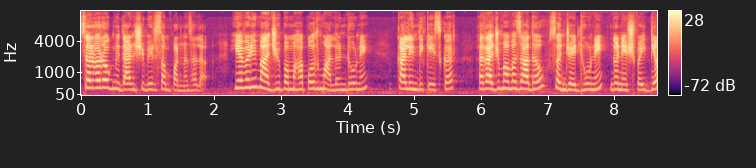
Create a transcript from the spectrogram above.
सर्वरोग निदान शिबिर संपन्न झालं. यावेळी माजी उपमहापौर Malan Dhone Kalindi Keskar Rajumama Jadhav Sanjay Dhone Ganesh Vaidya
